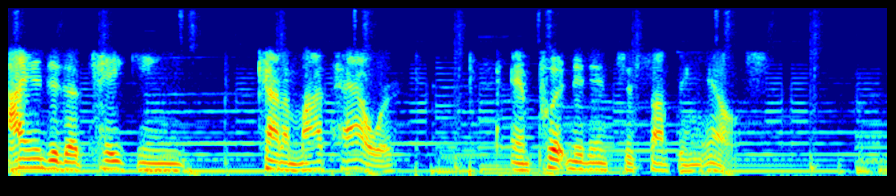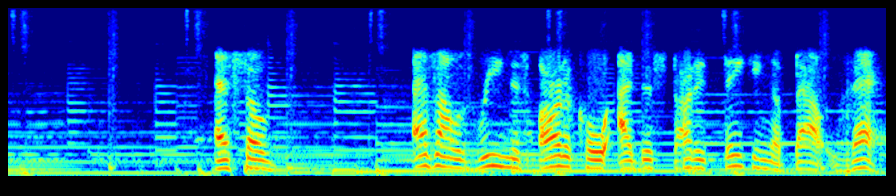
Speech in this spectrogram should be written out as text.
I ended up taking kind of my power and putting it into something else. And so, as I was reading this article, I just started thinking about that.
